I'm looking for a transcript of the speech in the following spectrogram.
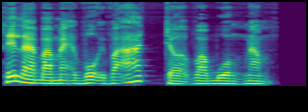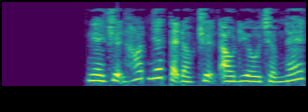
Thế là bà mẹ vội vã trở vào buồng nằm. Nghe chuyện hot nhất tại đọc truyện audio.net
